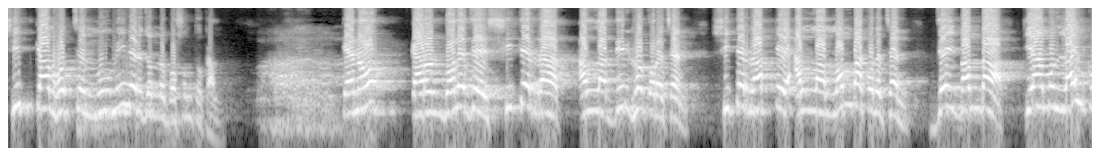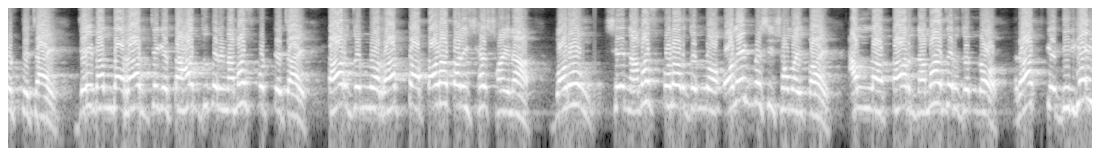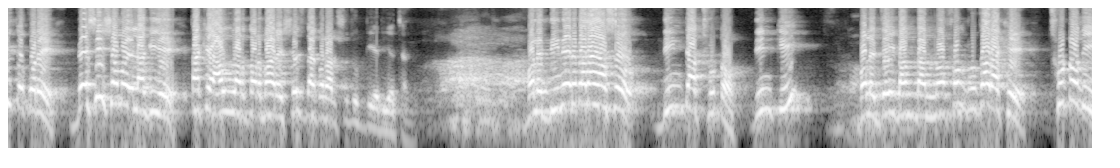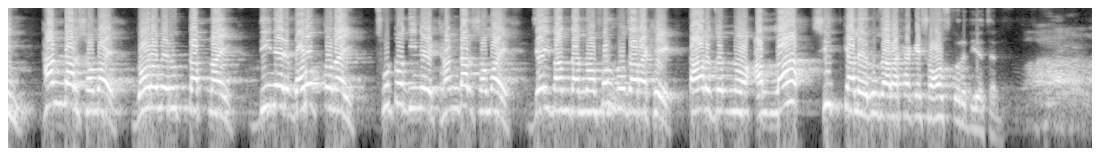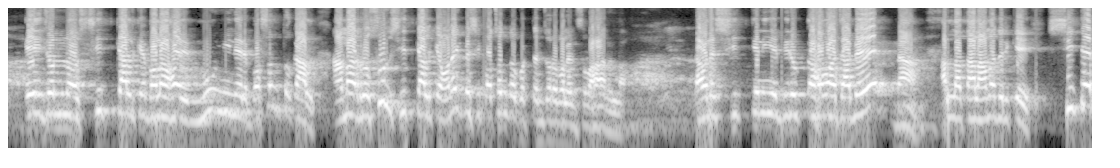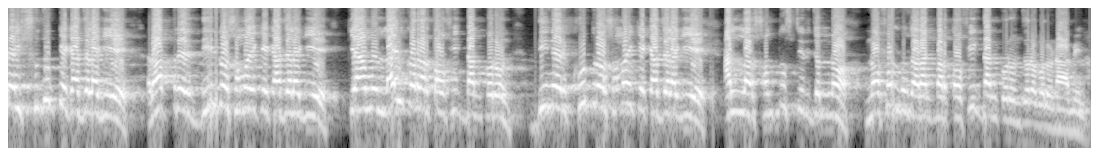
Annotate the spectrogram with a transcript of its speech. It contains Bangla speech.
শীতকাল হচ্ছে মুমিনের জন্য বসন্তকাল। কেন? কারণ বলে যে শীতের রাত আল্লাহ দীর্ঘ করেছেন, শীতের রাতকে আল্লাহ লম্বা করেছেন। যেই বান্দা কিয়ামুল লাইল করতে চায়, যেই বান্দা রাত জেগে তাহাজ্জুদের নামাজ পড়তে চায়, তার জন্য রাতটা তাড়াতাড়ি শেষ হয় না, বরং সে নামাজ পড়ার জন্য অনেক বেশি সময় পায়। আল্লাহ তার নামাজের জন্য রাতকে দীর্ঘায়িত করে বেশি সময় লাগিয়ে তাকে আল্লাহর দরবারে সেজদা করার সুযোগ দিয়ে দিয়েছেন। বলে, দিনের বেলায় আসো, দিনটা ছোট। দিন কি? বলে, যেই বান্দা নফল রোজা রাখে, ছোট দিন, ঠান্ডার সময়, গরমের উত্তাপ নাই, দিনের বরত্ব নাই, ছোট দিনে ঠান্ডার সময় যেই বান্দা নফল রোজা রাখে, তার জন্য আল্লাহ শীতকালে রোজা রাখাকে সহজ করে দিয়েছেন। এই জন্য শীতকালকে বলা হয় মুমিনের বসন্তকাল। আমার রসুল শীতকালকে অনেক বেশি পছন্দ করতেন, জোরে বলেন সুবহানাল্লাহ। তাহলে শীতকে নিয়ে বিরক্ত হওয়া যাবে না। আল্লাহ তাআলা আমাদেরকে শীতের এই সুযোগকে কাজে লাগিয়ে, রাত্রের দীর্ঘ সময়কে কাজে লাগিয়ে, কিয়ামুল লাইল করার তৌফিক দান করুন। দিনের ক্ষুদ্র সময়কে কাজে লাগিয়ে, আল্লাহর সন্তুষ্টির জন্য নফল রোজা রাখবার তৌফিক দান করুন, জোরে বলুন, আমিন।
